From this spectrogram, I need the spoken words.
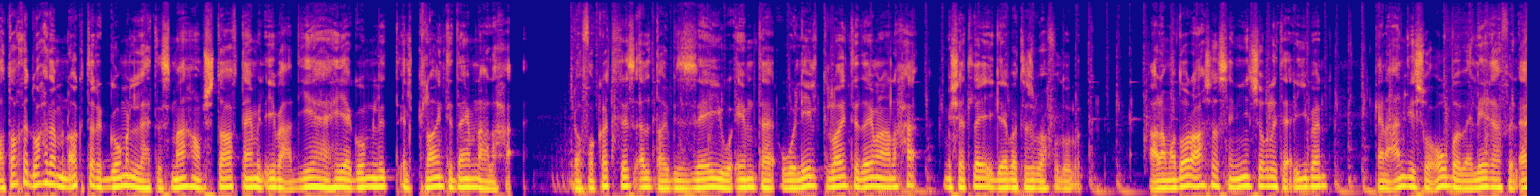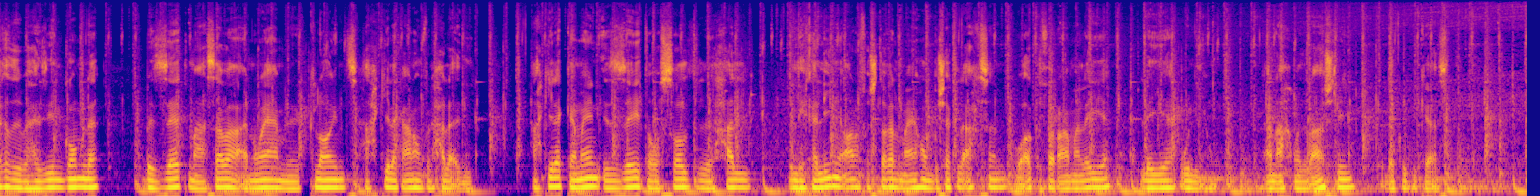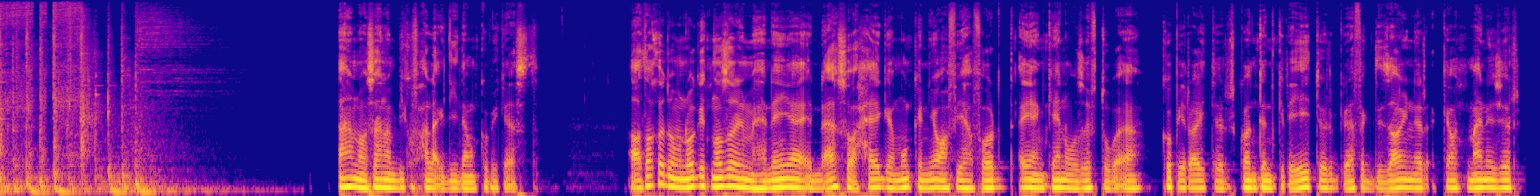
أعتقد واحدة من أكتر الجمل اللي هتسمعها ومش هتعرف تعمل إيه بعديها هي جملة ال client دايما على حق. لو فكرت تسأل طيب إزاي وإمتى وليه ال client دايما على حق مش هتلاقي إجابة تشبع فضولك. على مدار عشر سنين شغل تقريبا كان عندي صعوبة بالغة في الأخذ بهذه الجملة بالذات مع سبع أنواع من ال clients هحكي لك عنهم في الحلقة دي. هحكي لك كمان إزاي توصلت للحل اللي يخليني أعرف أشتغل معاهم بشكل أحسن وأكثر عملية ليا وليهم. أنا أحمد العشري وده كوبي كاست أهلا وسهلا بيكم في حلقة جديدة من كوبي كاست أعتقد ومن وجهة نظري المهنية إن أسوأ حاجة ممكن يقع فيها فرد ايا كان وظيفته بقى copywriter content creator graphic designer account manager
